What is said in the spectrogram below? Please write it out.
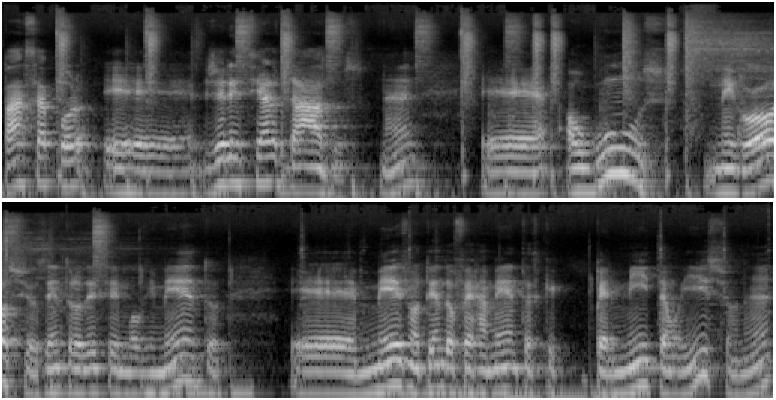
passa por é, gerenciar dados. Né? É, alguns negócios dentro desse movimento, mesmo tendo ferramentas que permitam isso, né?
